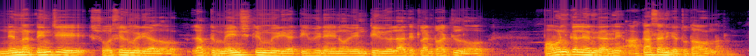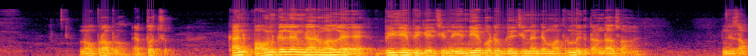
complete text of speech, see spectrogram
నిన్నటి నుంచి సోషల్ మీడియాలో లేకపోతే mainstream media TV nine NTV లేకపోతే ఇట్లాంటి వాటిల్లో పవన్ కళ్యాణ్ గారిని ఆకాశానికి ఎత్తుతూ ఉన్నారు. నో ప్రాబ్లం ఎత్తొచ్చు. కానీ పవన్ కళ్యాణ్ గారి వల్లే బీజేపీ గెలిచింది ఎన్డీఏ కూటమి గెలిచిందంటే మాత్రం మీకు దండాలు స్వామి. నిజం.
